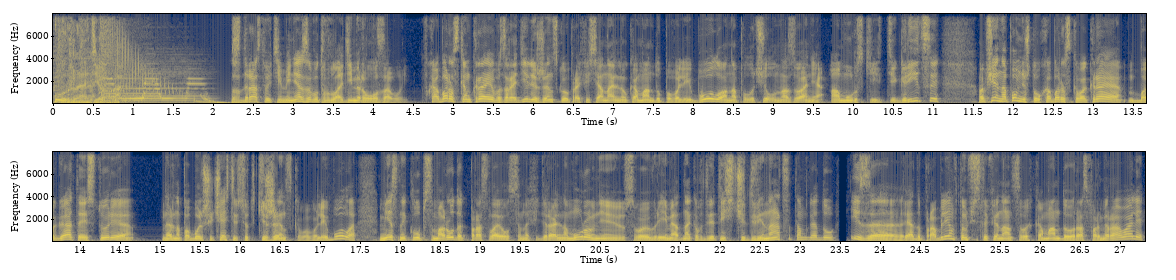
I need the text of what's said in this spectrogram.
у радио. Здравствуйте, меня зовут Владимир Лозовой. В Хабаровском крае возродили женскую профессиональную команду по волейболу. Она получила название «Амурские тигрицы». Вообще, напомню, что у Хабаровского края богатая история наверное, по большей части все-таки женского волейбола. Местный клуб «Самородок» прославился на федеральном уровне в свое время, однако в 2012 году из-за ряда проблем, в том числе финансовых, команду расформировали.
